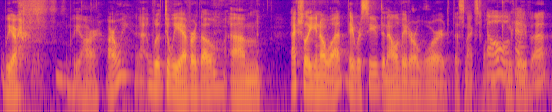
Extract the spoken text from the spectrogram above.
We are. we are. Are we? Uh, do we ever though? Um, actually, you know what? They received an elevator award. This next one. Oh, Can you believe that?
